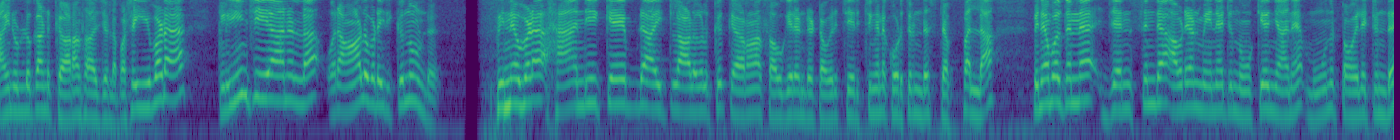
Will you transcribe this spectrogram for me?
അതിനുള്ളിൽ കണ്ട് കയറാൻ സാധിച്ചിട്ടില്ല. പക്ഷേ ഇവിടെ ക്ലീൻ ചെയ്യാനുള്ള ഒരാൾ ഇവിടെ ഇരിക്കുന്നുമുണ്ട്. പിന്നെ ഇവിടെ ഹാൻഡിക്കേപ്ഡ് ആയിട്ടുള്ള ആളുകൾക്ക് കയറാൻ സൗകര്യം ഉണ്ട് കേട്ടോ ഒരു ചെരിച്ചിങ്ങനെ കൊടുത്തിട്ടുണ്ട്. സ്റ്റെപ്പല്ല പിന്നെ അതുപോലെ തന്നെ ജെൻസിന്റെ അവിടെയാണ് മെയിനായിട്ട് നോക്കിയത് ഞാൻ. മൂന്ന് ടോയ്ലറ്റ് ഉണ്ട്.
